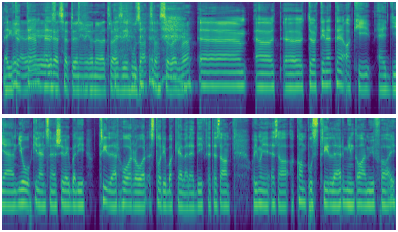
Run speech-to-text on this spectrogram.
merítettem. Igen, érezhető ez... némi önéletrajzi húzat a szövegben. Ö, ö, ö, története, aki egy ilyen jó 90-es évekbeli thriller horror sztoriba keveredik, tehát ez a, hogy mondja, ez a, a campus thriller, mint alműfaj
